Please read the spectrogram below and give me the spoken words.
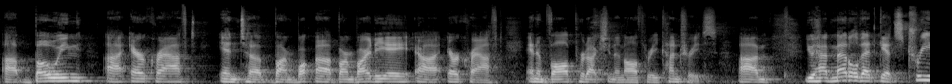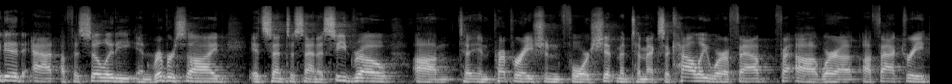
uh, Boeing uh, aircraft into uh, Bombardier uh, aircraft and involve production in all three countries. Um, you have metal that gets treated at a facility in Riverside. It's sent to San Isidro um, to, in preparation for shipment to Mexicali, where, a, fab, uh, where a, a, factory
